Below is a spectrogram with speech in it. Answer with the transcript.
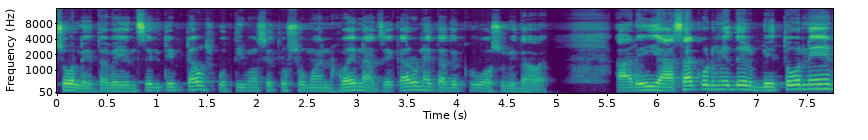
চলে। তবে ইনসেন্টিভটাও প্রতি মাসে তো সমান হয় না, যে কারণে তাদের খুব অসুবিধা হয়। আর এই আশা কর্মীদের বেতনের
